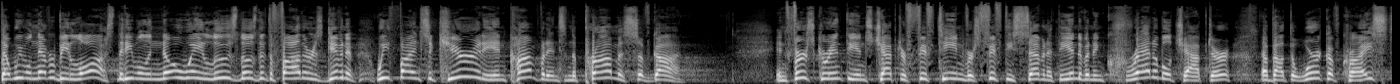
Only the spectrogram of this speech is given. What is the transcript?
that we will never be lost, that He will in no way lose those that the Father has given Him. We find security and confidence in the promise of God. In 1 Corinthians chapter 15 verse 57 at the end of an incredible chapter about the work of Christ,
